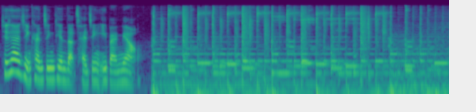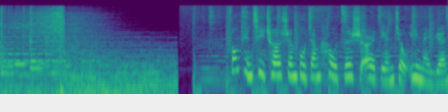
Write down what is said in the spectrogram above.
接下来，请看今天的财经一百秒。丰田汽车宣布将耗资十二点九亿美元，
